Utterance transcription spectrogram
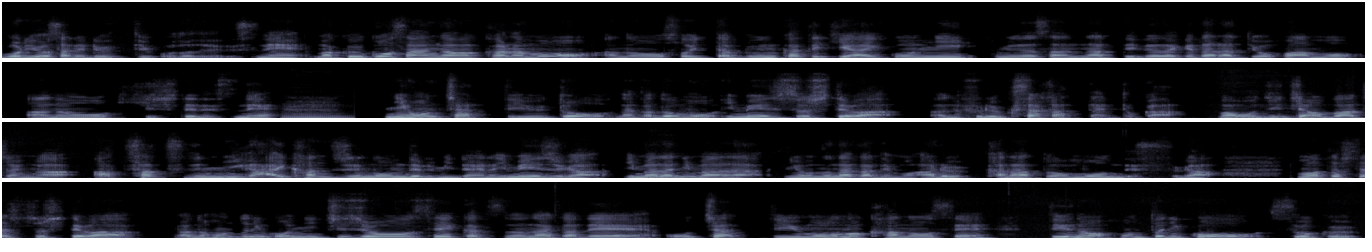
ご利用されるっていうことでですね、まあ、空港さん側からも、あの、そういった文化的アイコンに富田さんになっていただけたらというオファーも、あの、お聞きしてですね、うん、日本茶っていうと、なんかどうもイメージとしては、あの、古臭かったりとか、まあ、おじいちゃんおばあちゃんが熱々で苦い感じで飲んでるみたいなイメージが、未だにまだ日本の中でもあるかなとは思うんですが、私たちとしては、あの、本当にこう日常生活の中でお茶っていうものの可能性っていうのは本当にこう、すごく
